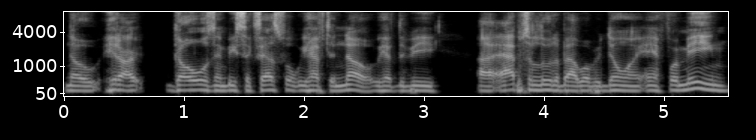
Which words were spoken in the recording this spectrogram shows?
know hit our goals and be successful, we have to know. We have to be uh, absolute about what we're doing. And for me,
